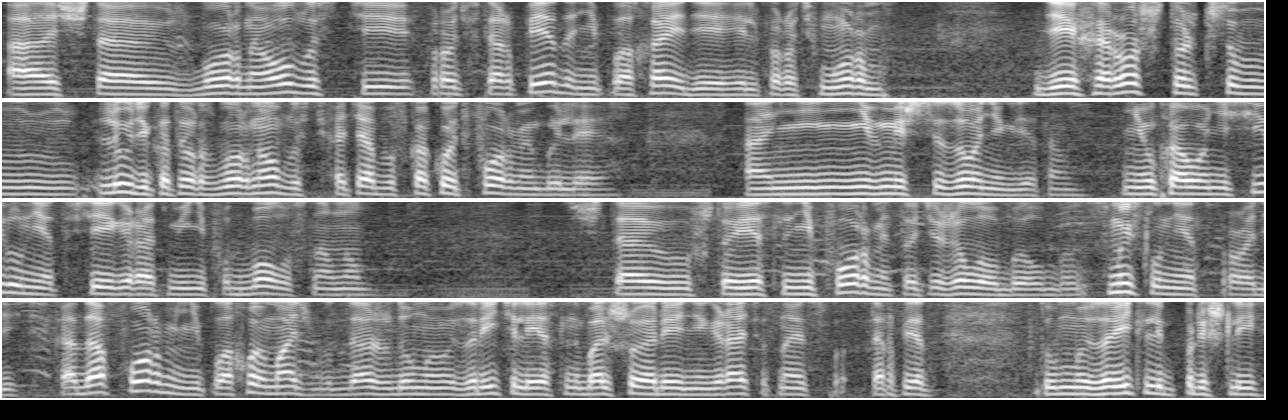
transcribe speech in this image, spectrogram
А считаю, сборной области против торпеда неплохая идея, или против Мурома. Идея хорошая, только чтобы люди, которые в сборной области, хотя бы в какой-то форме были а не, не в межсезонье, где там ни у кого ни сил нет, все играют мини-футбол в основном. Считаю, что если не в форме, то тяжело было бы. Смысла нет проводить. Когда в форме, неплохой матч будет. Даже, думаю, зрители, если на большой арене играть, вот на этот торпед, думаю, зрители пришли.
